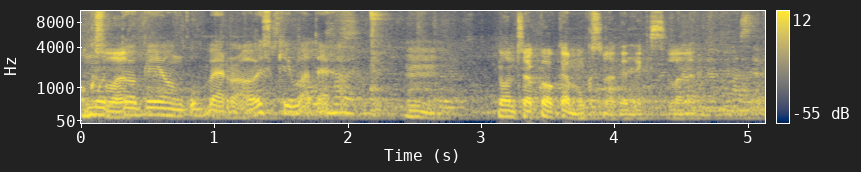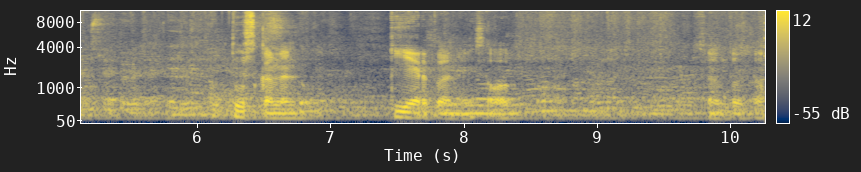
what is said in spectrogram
mutta sulla... toki jonkun verran olisi kiva tehdä. Hmm. No on se kokemuksena tietenkin sellainen tuskanen kiertue, niin se on, se on tota,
